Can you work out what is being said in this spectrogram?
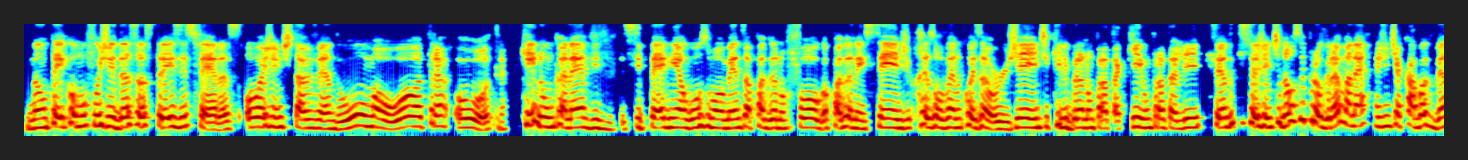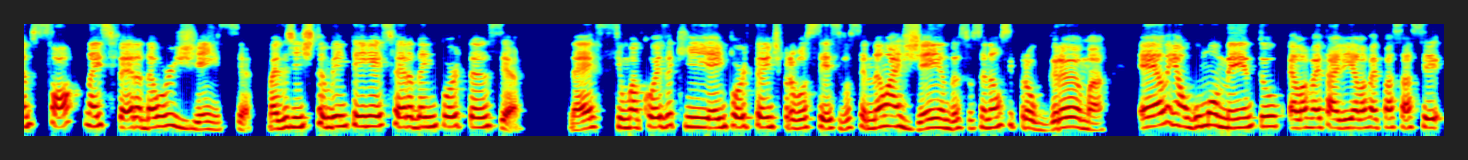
Não tem como fugir dessas três esferas. Ou a gente está vivendo uma, ou outra, ou outra. Quem nunca, né, se pega em alguns momentos apagando fogo, apagando incêndio, resolvendo coisa urgente, equilibrando um prato aqui, um prato ali. Sendo que se a gente não se programa, né, a gente acaba vivendo só na esfera da urgência. Mas a gente também tem a esfera da importância. Né? Se uma coisa que é importante para você, se você não agenda, se você não se programa, ela em algum momento ela vai estar tá ali, ela vai passar a ser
